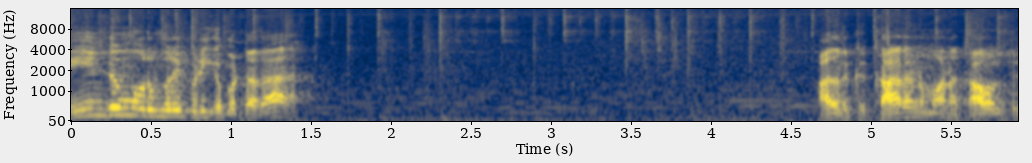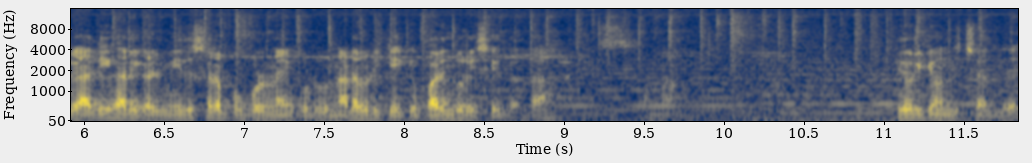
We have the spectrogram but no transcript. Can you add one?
மீண்டும் ஒரு முறை பிடிக்கப்பட்டாரா? அதற்கு காரணமான காவல்துறை அதிகாரிகள் மீது சிறப்பு புலனாய்வு குழு நடவடிக்கைக்கு பரிந்துரை செய்ததா? இது வரைக்கும் வந்துச்சு அது?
